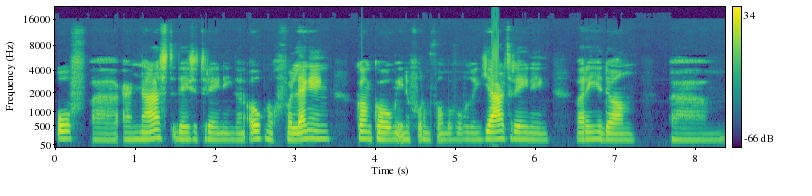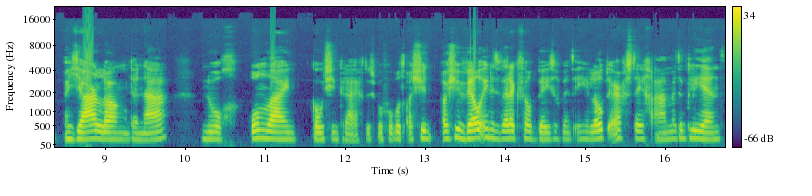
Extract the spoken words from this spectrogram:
of uh, er naast deze training dan ook nog verlenging kan komen in de vorm van bijvoorbeeld een jaartraining, waarin je dan um, een jaar lang daarna nog online coaching krijgt. Dus bijvoorbeeld als je, als je wel in het werkveld bezig bent en je loopt ergens tegenaan met een cliënt,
